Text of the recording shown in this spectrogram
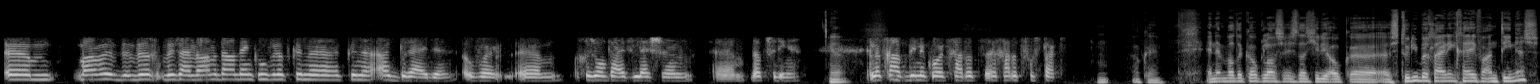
Ehm, maar we, we, we zijn wel aan het nadenken hoe we dat kunnen, kunnen uitbreiden. Over ehm, gezondheidslessen, ehm, dat soort dingen. Ja. En dat gaat binnenkort gaat het, gaat het van start. Oké. En, en wat ik ook las is dat jullie ook eh, studiebegeleiding geven aan tieners.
